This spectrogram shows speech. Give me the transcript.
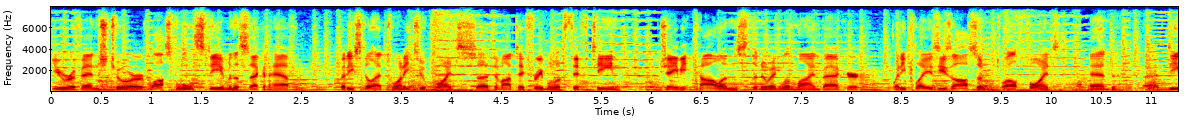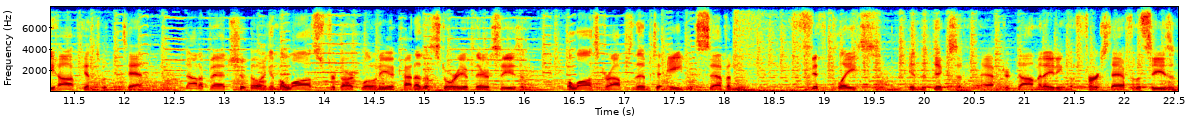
revenge tour, lost a little steam in the second half, but he still had 22 points. Uh, Devonta Freeman with 15. Jamie Collins, the New England linebacker, when he plays, he's awesome, 12 points. And uh, D. Hopkins with 10. Not a bad showing in the loss for Darklonia, kind of the story of their season. The loss drops them to 8 and 7, fifth place in the Dixon after dominating the first half of the season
